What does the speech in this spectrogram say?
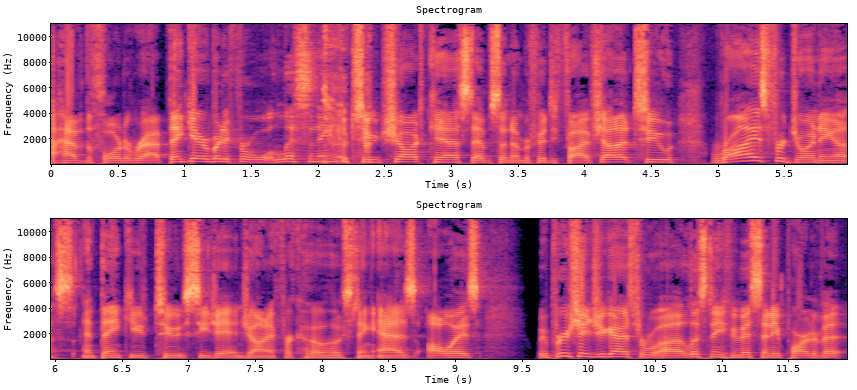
I have the floor to wrap. Thank you, everybody, for listening to Chalkcast episode number 55. Shout out to Rise for joining us, and thank you to CJ and Johnny for co hosting as always. We appreciate you guys for uh, listening. If you missed any part of it,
